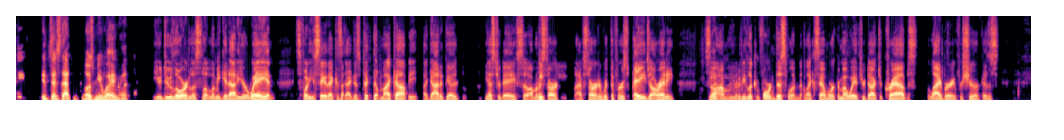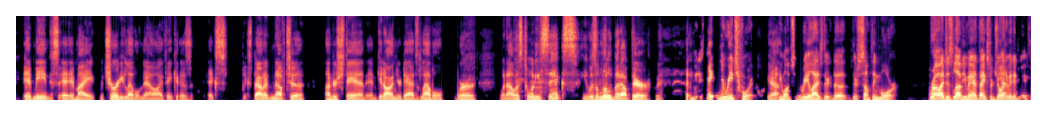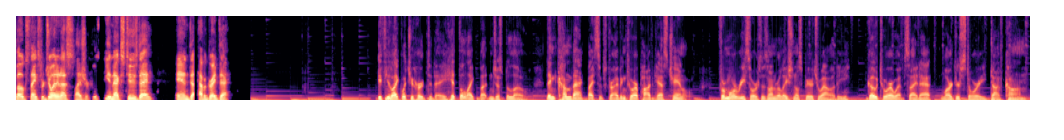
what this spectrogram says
it just, that just blows me away, man. You do, Lord. Let's let, let me get out of your way. And it's funny you say that because I just picked up my copy. I got it the other yesterday, so I'm going to start. I've started with the first page already, so Good. I'm going to be looking forward to this one. Like I say, I'm working my way through Dr. Crabb's library for sure because it means at my maturity level now, I think is ex- expounded enough to understand and get on your dad's level. Where when I was 26, he was a little bit up there. But he's making you reach for it. Yeah. He wants you to realize there, the, there's something more. Bro, I just love you, man. Thanks for joining me today. Folks, thanks for joining us. Pleasure. We'll see you next Tuesday and uh, have a great day. If you like what you heard today, hit the like button just below. Then come back by subscribing to our podcast channel. For more resources on relational spirituality, go to our website at largerstory.com.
